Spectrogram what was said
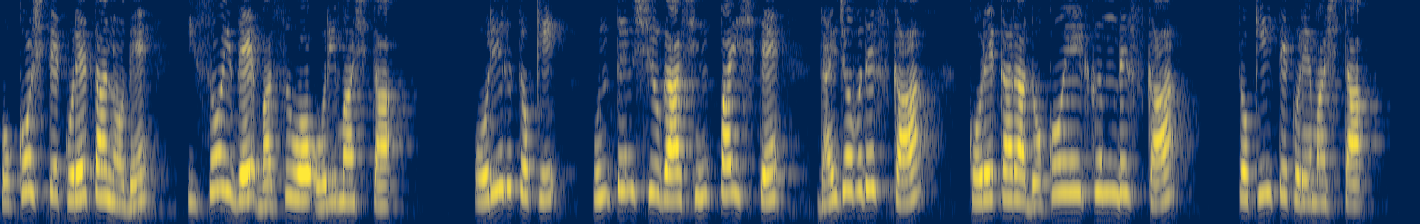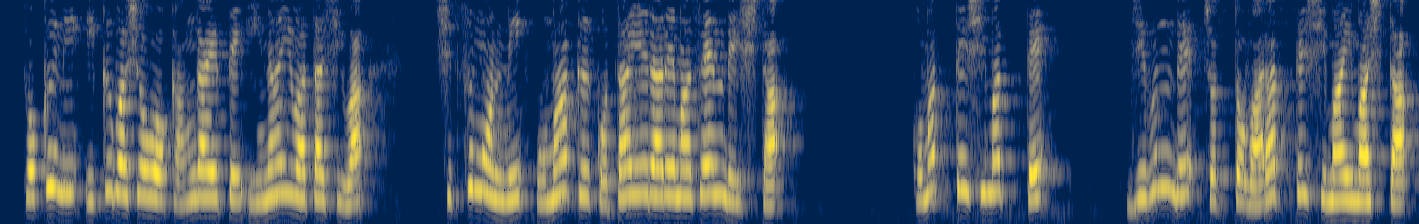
起こしてくれたので、急いでバスを降りました。降りるとき、運転手が心配して、大丈夫ですか？これからどこへ行くんですか？と聞いてくれました。特に行く場所を考えていない私は、質問にうまく答えられませんでした。困ってしまって、自分でちょっと笑ってしまいました。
